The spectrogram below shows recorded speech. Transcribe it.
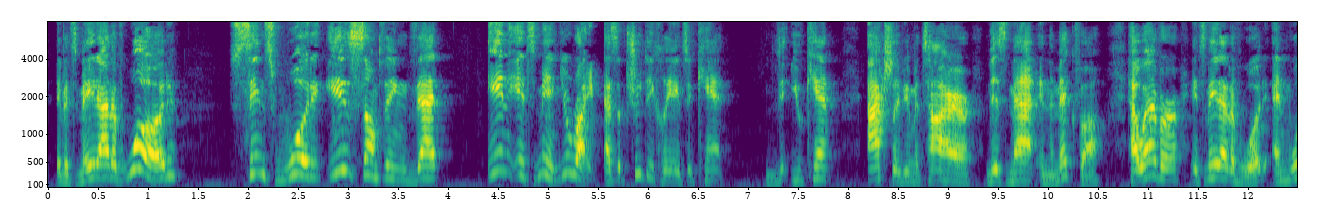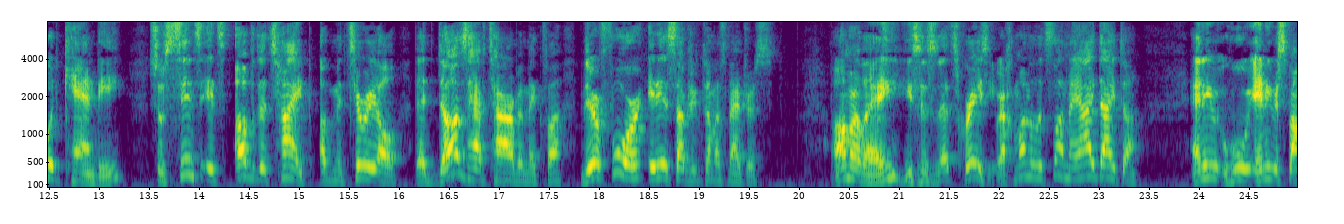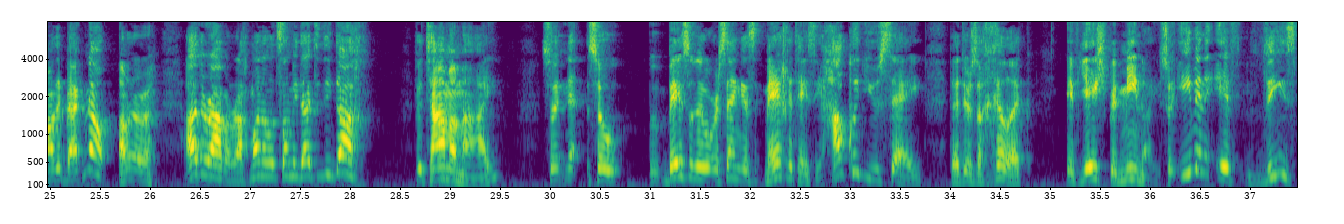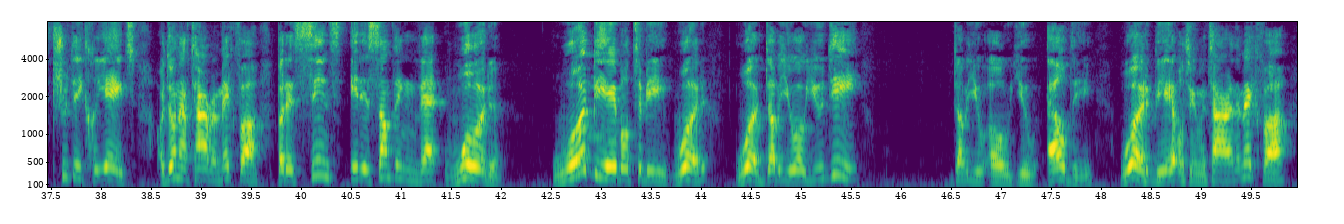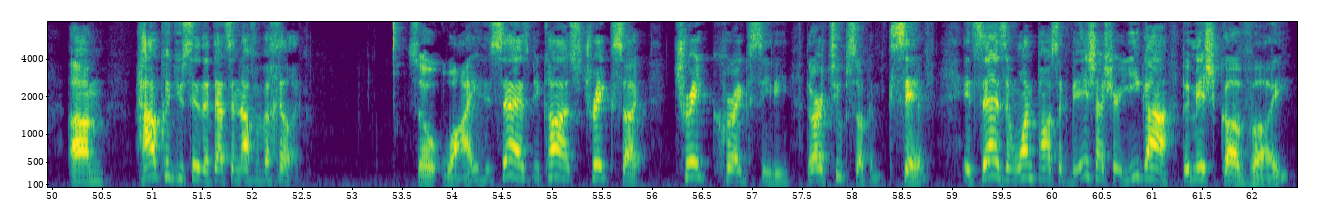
if it's made out of wood, since wood is something that in its min, you're right, as a pshuti klietz, it can't, you can't actually be matahar this mat in the mikvah. However, it's made out of wood, and wood can be. So since it's of the type of material that does have tar mikvah, therefore it is subject to Tumas Madras. Amarle, he says, that's crazy. Rahman al may I daita? And he, who, and he responded back, no. Adarabba, Rahman al may daita didach. V'tamamai. So, so basically, what we're saying is, Mechatesi, how could you say that there's a chilik if yesh b'minai? So even if these pshute kliates or don't have tar mikvah, but it's since it is something that would would be able to be would would w o u d w o u l d would be able to be matar in the mikvah. Um, how could you say that that's enough of a chilik? So why? He says because Trey Craig Sivi, there are two psukim. Ksiv. It says in one pasuk, V'ish asher yiga b'mishkavai,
